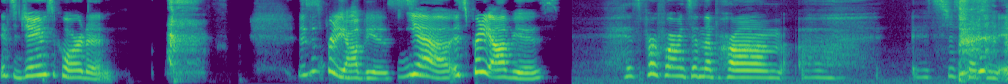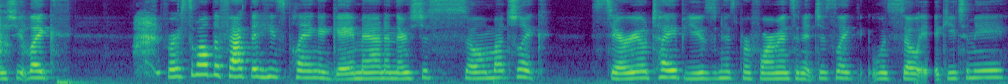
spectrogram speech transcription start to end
It's James Corden. this is pretty obvious. Yeah, it's pretty obvious his performance in the prom, uh, it's just such an issue. Like, first of all, the fact that he's playing a gay man and there's just so much like stereotype used in his performance, and it just like was so icky to me.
